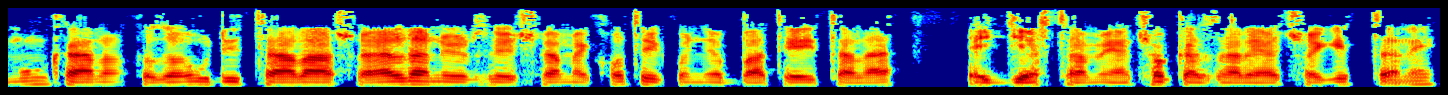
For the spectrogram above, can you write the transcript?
munkának az auditálása, ellenőrzése, meg hatékonyabbá tétele egyértelműen csak ezzel lehet segíteni,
